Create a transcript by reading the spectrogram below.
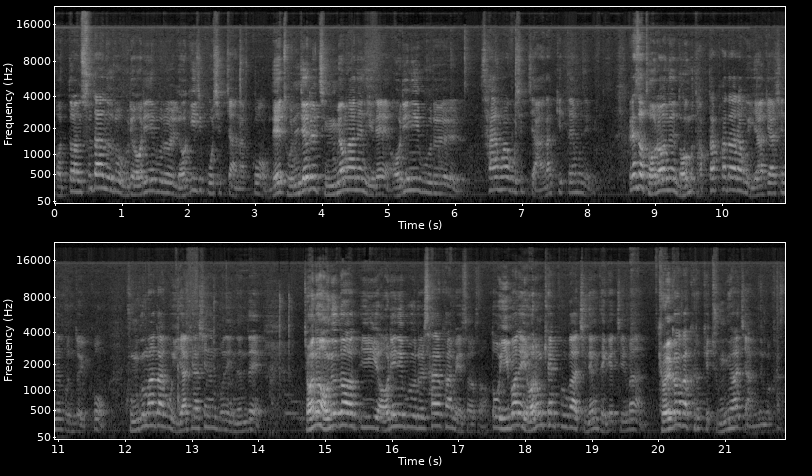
어떤 수단으로 우리 어린이부를 여기고 싶지 않았고 내 존재를 증명하는 일에 어린이부를 사용하고 싶지 않았기 때문입니다. 그래서 더러는 너무 답답하다라고 이야기하시는 분도 있고 궁금하다고 이야기하시는 분이 있는데 저는 어느덧 이 어린이부를 사역함에 있어서 또 이번에 여름 캠프가 진행되겠지만 결과가 그렇게 중요하지 않는 것 같습니다.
